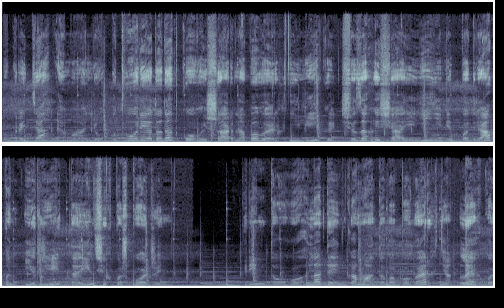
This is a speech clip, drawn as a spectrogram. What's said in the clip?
Покриття емаллю утворює додатковий шар на поверхні ліки, що захищає її від подряпин, іржі та інших пошкоджень. Крім того, гладенька матова поверхня легко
